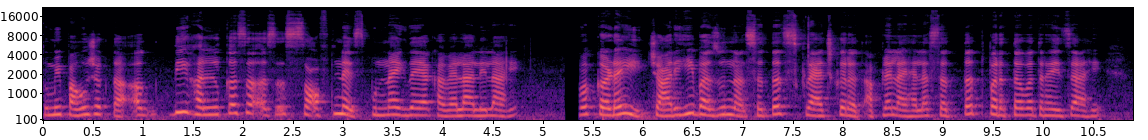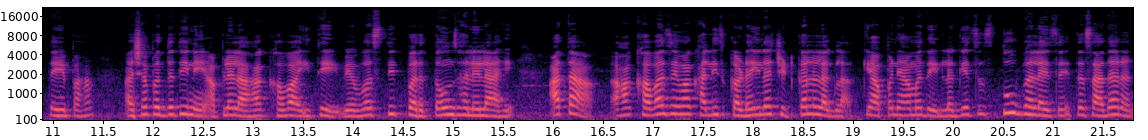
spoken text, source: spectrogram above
तुम्ही पाहू शकता अगदी हलकंसं असं सॉफ्टनेस पुन्हा एकदा या खव्याला आलेलं आहे. व कढई चारही बाजूंना सतत स्क्रॅच करत आपल्याला ह्याला सतत परतवत राहायचं आहे. तर हे पहा अशा पद्धतीने आपल्याला हा खवा इथे व्यवस्थित परतवून झालेला आहे. आता हा खवा जेव्हा खाली कढईला चिटकायला लागला की आपण यामध्ये लगेचच तूप घालायचं आहे तर साधारण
